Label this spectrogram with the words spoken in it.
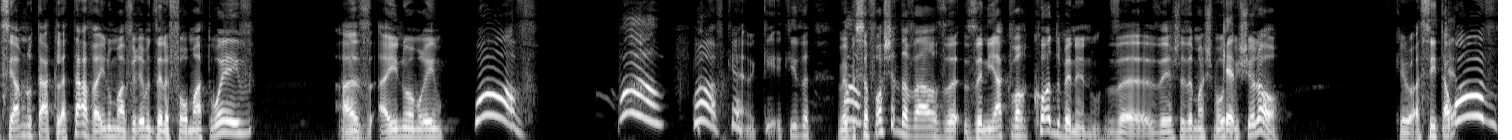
סיימנו את ההקלטה והיינו מעבירים את זה לפורמט wave, אז היינו אומרים וואו, וואו, כן, כי, כי זה, וואו. ובסופו של דבר זה, זה נהיה כבר קוד בינינו, זה, זה יש לזה משמעות כן. משלו. כאילו עשית כן. וואו,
